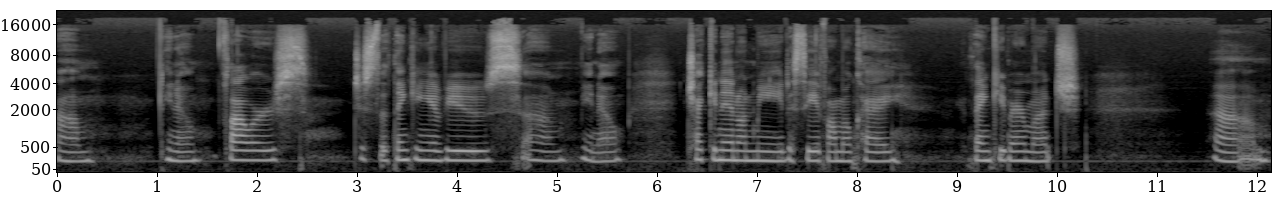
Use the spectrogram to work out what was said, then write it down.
um, you know, flowers, just the thinking of yous, um, you know, checking in on me to see if I'm okay. Thank you very much. Um,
